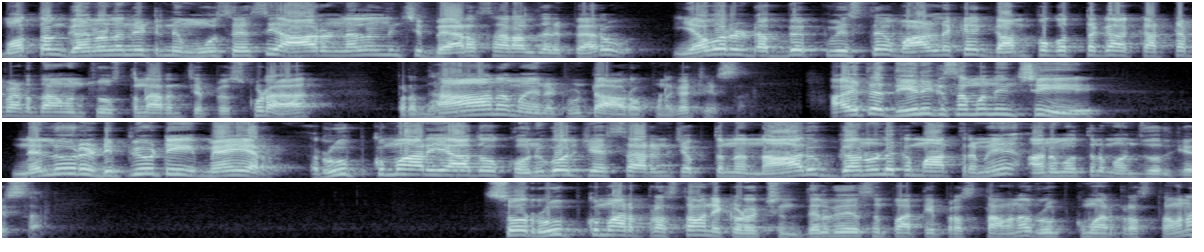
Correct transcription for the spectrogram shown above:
మొత్తం గనులన్నింటిని మూసేసి ఆరు నెలల నుంచి బేరసారాలు జరిపారు. ఎవరు డబ్బు ఎక్కువ ఇస్తే వాళ్ళకే గంపగొత్తగా కట్టబెడదామని చూస్తున్నారని చెప్పేసి కూడా ప్రధానమైనటువంటి ఆరోపణగా చేశారు. అయితే దీనికి సంబంధించి నెల్లూరు డిప్యూటీ మేయర్ రూప్ కుమార్ యాదవ్ కొనుగోలు చేశారని చెప్తున్న నాలుగు గనులకు మాత్రమే అనుమతులు మంజూరు చేశారు. సో రూప్ కుమార్ ప్రస్తావన ఇక్కడ వచ్చింది. తెలుగుదేశం పార్టీ ప్రస్తావన రూప్ కుమార్ ప్రస్తావన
